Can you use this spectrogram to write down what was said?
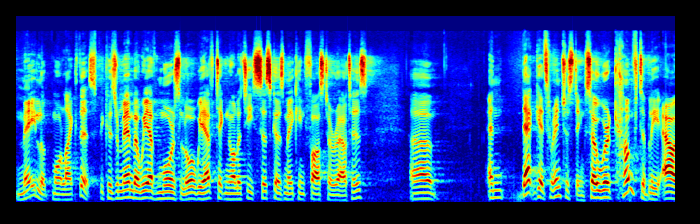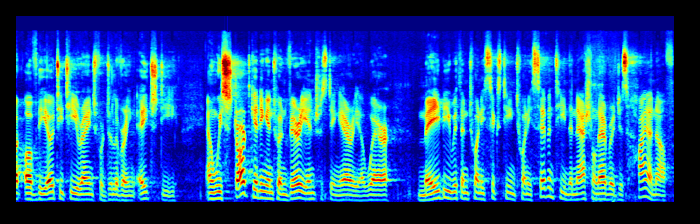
may look more like this, because remember, we have Moore's Law, we have technology, Cisco's making faster routers, uh, and that gets interesting. So we're comfortably out of the OTT range for delivering HD, and we start getting into a very interesting area where maybe within 2016, 2017, the national average is high enough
